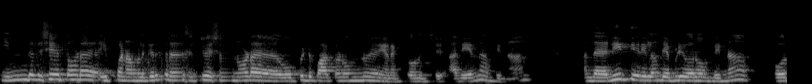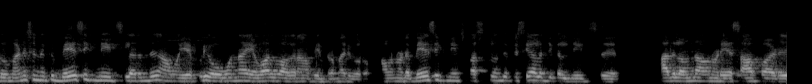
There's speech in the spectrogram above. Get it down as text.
இந்த விஷயத்தோட இப்ப நம்மளுக்கு இருக்கிற சுச்சுவேஷனோட ஒப்பிட்டு பார்க்கணும்னு எனக்கு தோணுச்சு. அது என்ன அப்படின்னா அந்த நீட் தியரியில வந்து எப்படி வரும் அப்படின்னா ஒரு மனுஷனுக்கு பேசிக் நீட்ஸ்ல இருந்து அவன் எப்படி ஒவ்வொன்றா எவால்வ் ஆகுறான் அப்படின்ற மாதிரி வரும். அவனோட பேசிக் நீட்ஸ் ஃபர்ஸ்ட் வந்து பிசியாலஜிக்கல் நீட்ஸ் அதுல வந்து அவனுடைய சாப்பாடு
